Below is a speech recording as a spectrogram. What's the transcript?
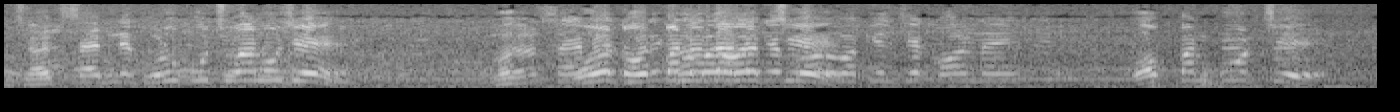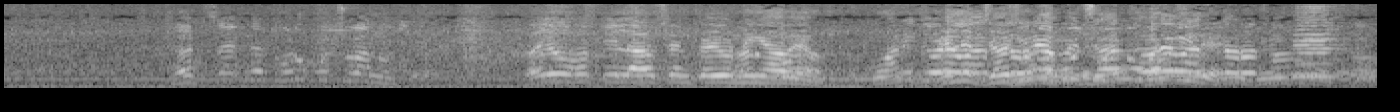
જજ સાહેબ ને થોડું પૂછવાનું છે. કોર્ટ ઓપન અદાલત છે. વકીલ છે કોણ નહીં? ઓપન કોર્ટ છે. જજ સાહેબ ને થોડું પૂછવાનું છે. કયો વકીલ આવશે ને કયો નહીં આવે કોની જોડે જજને પૂછવાનું વકીલે. કરો છો?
